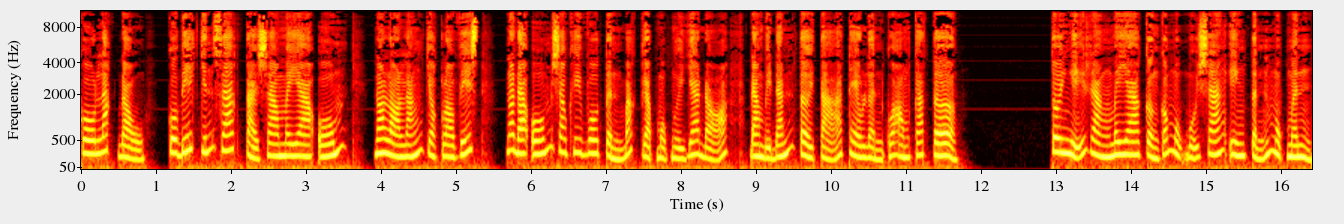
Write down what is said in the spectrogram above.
cô lắc đầu, cô biết chính xác tại sao Maya ốm. Nó lo lắng cho Clovis, nó đã ốm sau khi vô tình bắt gặp một người da đỏ đang bị đánh tơi tả theo lệnh của ông Carter. Tôi nghĩ rằng Maya cần có một buổi sáng yên tĩnh một mình.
